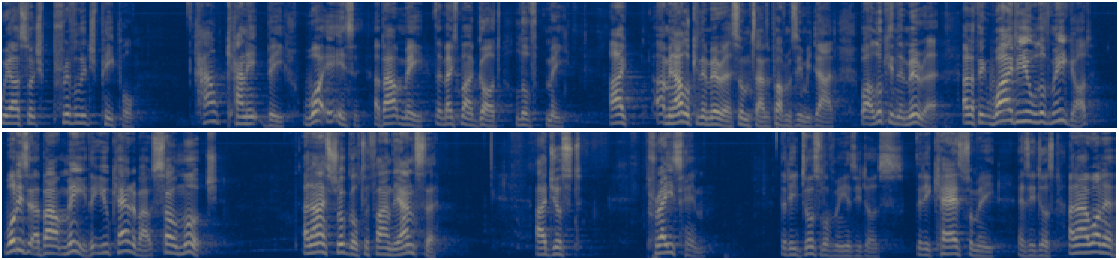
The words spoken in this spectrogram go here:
We are such privileged people. How can it be? What it is about me that makes my God love me? I, I mean, I look in the mirror sometimes, apart from seeing my dad, but I look in the mirror and I think, why do you love me, God? What is it about me that you care about so much? And I struggle to find the answer. I just praise Him that He does love me as He does, that He cares for me as He does. And I want to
